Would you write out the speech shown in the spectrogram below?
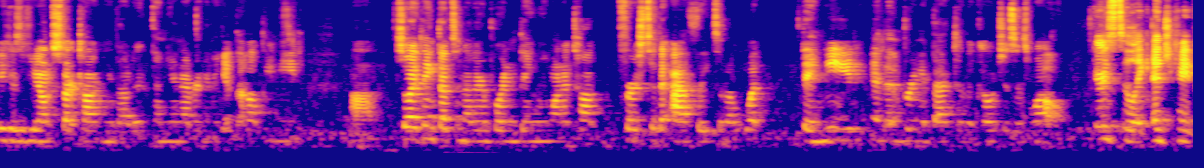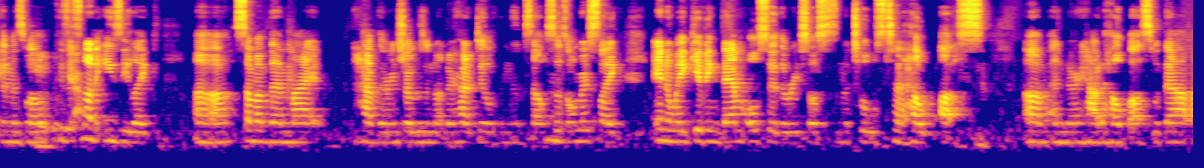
because if you don't start talking about it then you're never going to get the help you need. Um, so I think that's another important thing. We want to talk first to the athletes about what they need, and then bring it back to the coaches as well. goes to like educate them as well because it's not easy like uh, some of them might have their own struggles and not know how to deal with them themselves so it's almost like in a way giving them also the resources and the tools to help us um, and know how to help us without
